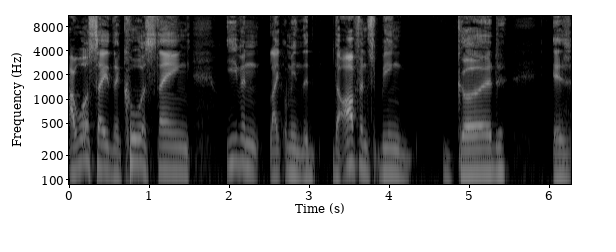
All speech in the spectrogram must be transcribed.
I will say the coolest thing even like I mean the the offense being good is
